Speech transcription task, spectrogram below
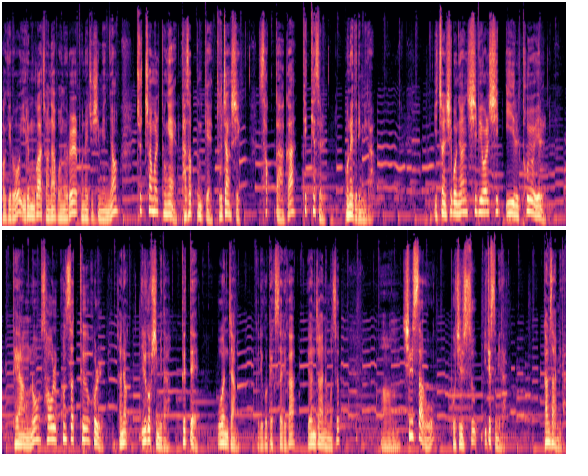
거기로 이름과 전화번호를 보내주시면요. 추첨을 통해 다섯 분께 두 장씩 석가가 티켓을 보내드립니다. 2015년 12월 12일 토요일 대학로 서울 콘서트 홀 저녁 7시입니다. 그때 우원장 그리고 백설이가 연주하는 모습 어, 실사로 보실 수 있겠습니다. 감사합니다.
